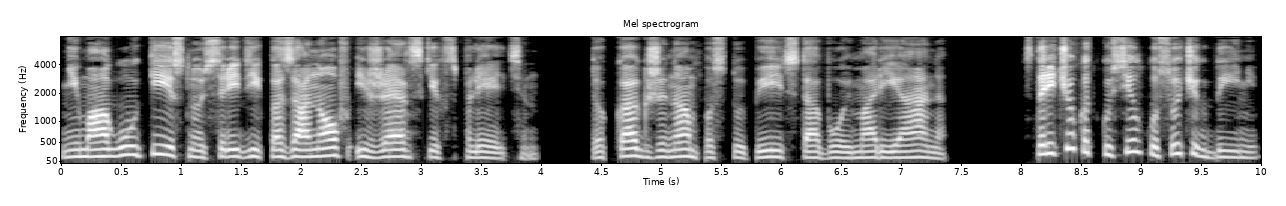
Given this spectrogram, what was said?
Не могу киснуть среди казанов и женских сплетен. Так как же нам поступить с тобой, Марьяна? Старичок откусил кусочек дыни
